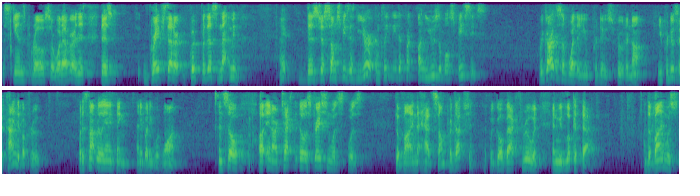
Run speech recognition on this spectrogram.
The skin's gross or whatever. And there's, there's grapes that are good for this and that. I mean, right? there's just some species. You're a completely different, unusable species, regardless of whether you produce fruit or not. You produce a kind of a fruit, but it's not really anything anybody would want. And so, uh, in our text, the illustration was, was the vine that had some production. If we go back through and, and we look at that, the vine was,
